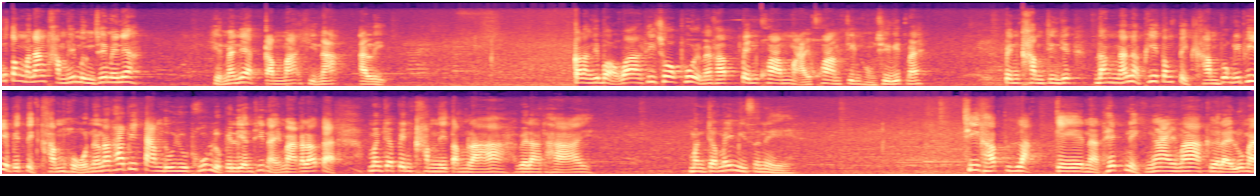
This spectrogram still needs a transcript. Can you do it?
ก็ต้องมานั่งทำให้มึงใช่ไหมเนี่ย เห็นไหมเนี่ยกรรมะหินะอริกำลังจะบอกว่าที่โชคพูดเห็นไหมครับ เป็นความหมายความจริงของชีวิตไหม เป็นคำจริงๆดังนั้นอะพี่ต้องติดคำพวกนี้พี่อย่าไปติดคำโหนนะถ้าพี่ตามดู YouTube หรือไปเรียนที่ไหนมาก็แล้ว แต่มันจะเป็นคำในตำราเวลาท้าย มันจะไม่มีเสน่ห์ที่ครับหลักเกณฑ์อะเทคนิคง่ายมากคืออะไรรู้ไหม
